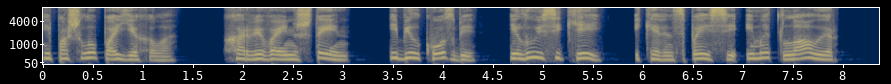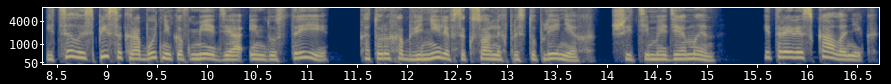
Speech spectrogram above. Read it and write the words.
И пошло-поехало. Харви Вайнштейн, и Билл Косби, и Луи Си Кей, и Кевин Спейси, и Мэтт Лауэр, и целый список работников медиа-индустрии, которых обвинили в сексуальных преступлениях, Shitty Media Men, и Трэвис Каланик,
